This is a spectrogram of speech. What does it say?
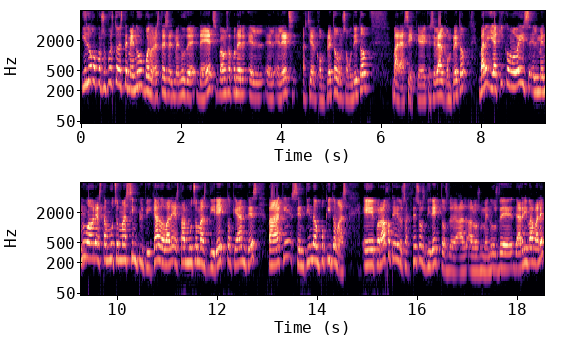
y luego, por supuesto, este menú, bueno, este es el menú de, de Edge. Vamos a poner el, el, el, Edge así al completo, un segundito. Vale, así, que, que, se vea al completo Vale, y aquí como veis, el menú ahora está mucho más simplificado, ¿vale? Está mucho más directo que antes Para que se entienda un poquito más eh, Por abajo tenéis los accesos directos a, los menús de, arriba, ¿vale?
